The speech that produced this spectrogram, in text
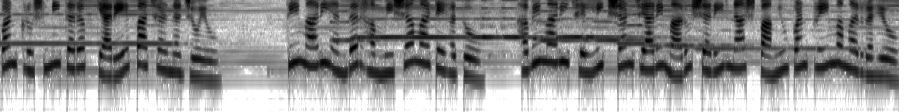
પણ કૃષ્ણની તરફ ક્યારેય પાછળ ન જોયું. તે મારી અંદર હંમેશા માટે હતો. હવે મારી છેલ્લી ક્ષણ જ્યારે મારું શરીર નાશ પામ્યું પણ પ્રેમ અમર રહ્યો.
